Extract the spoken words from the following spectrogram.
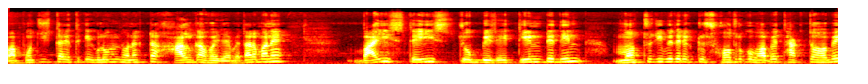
বা পঁচিশ তারিখ থেকে এগুলো কিন্তু অনেকটা হালকা হয়ে যাবে। তার মানে বাইশ, তেইশ, চব্বিশ এই তিনটে দিন মৎস্যজীবীদের একটু সতর্কভাবে থাকতে হবে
